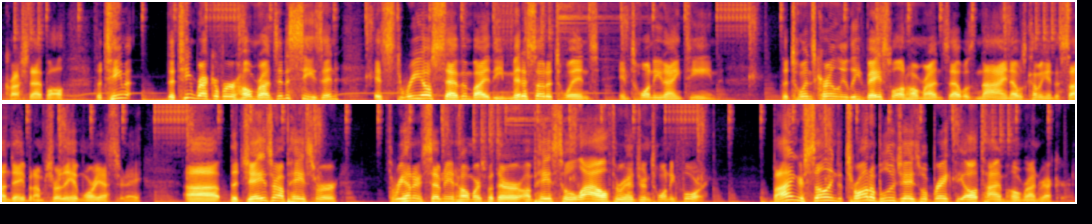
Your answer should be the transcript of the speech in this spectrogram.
crushed that ball. The team the team record for home runs in a season is 307 by the Minnesota Twins in 2019. The Twins currently lead baseball in home runs. That was nine. That was coming into Sunday, but I'm sure they hit more yesterday. Uh, the Jays are on pace for 378 homers, but they're on pace to allow 324. Buying or selling the Toronto Blue Jays will break the all time home run record.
